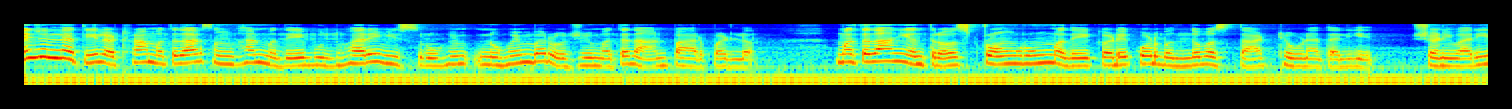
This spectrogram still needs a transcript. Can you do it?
ठाणे जिल्ह्यातील अठरा मतदारसंघांमध्ये बुधवारी वीस रोहेम नोव्हेंबर रोजी मतदान पार पडलं. मतदान यंत्र स्ट्रॉंग रूममध्ये कडेकोड बंदोबस्तात ठेवण्यात आली आहेत शनिवारी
